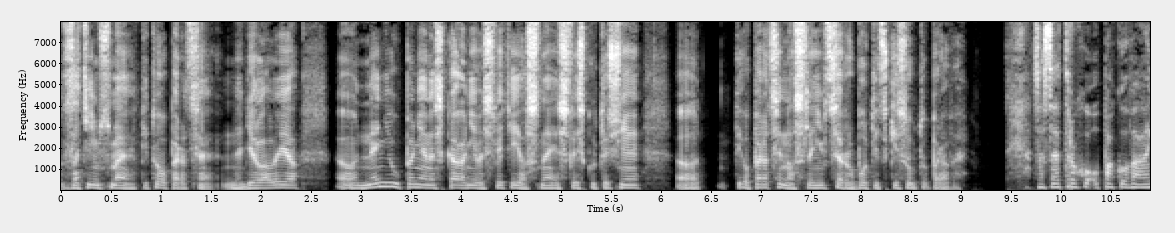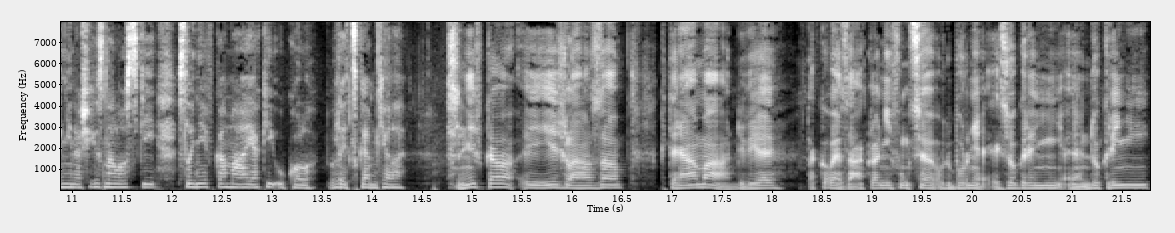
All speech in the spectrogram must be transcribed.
zatím jsme tyto operace nedělali a není úplně dneska ani ve světě jasné, jestli skutečně ty operace na slinivce roboticky jsou to pravé. Zase trochu opakování našich znalostí. Slinivka má jaký úkol v lidském těle? Slinivka je žláza, která má dvě takové základní funkce odborně exogrenní a endokrinní.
